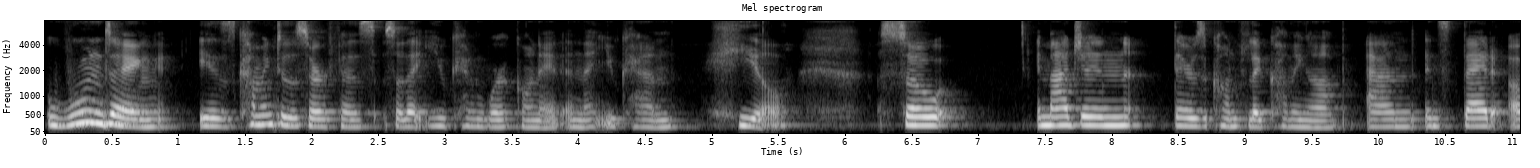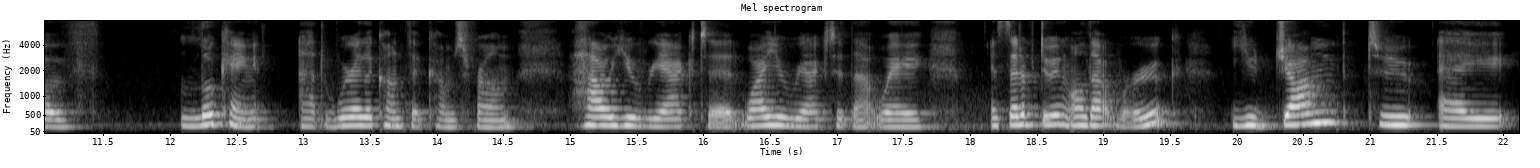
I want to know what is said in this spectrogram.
wounding is coming to the surface so that you can work on it and that you can heal. So imagine there's a conflict coming up, and instead of looking at where the conflict comes from, how you reacted, why you reacted that way, instead of doing all that work, you jump to a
